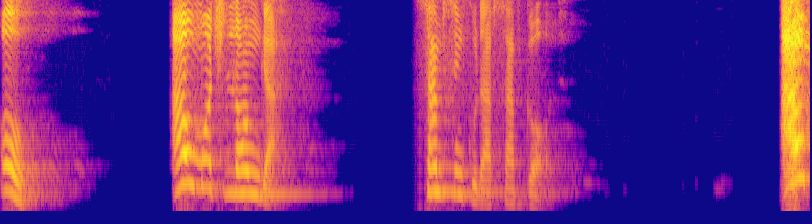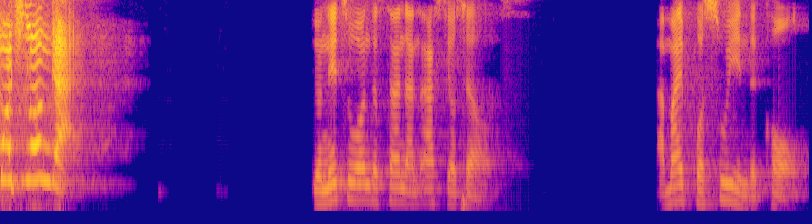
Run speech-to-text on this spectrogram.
Oh, how much longer Samson could have served God? How much longer You need to understand and ask yourselves Am I pursuing the call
